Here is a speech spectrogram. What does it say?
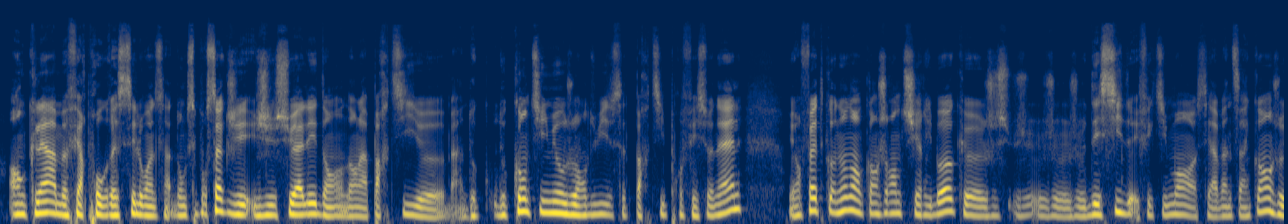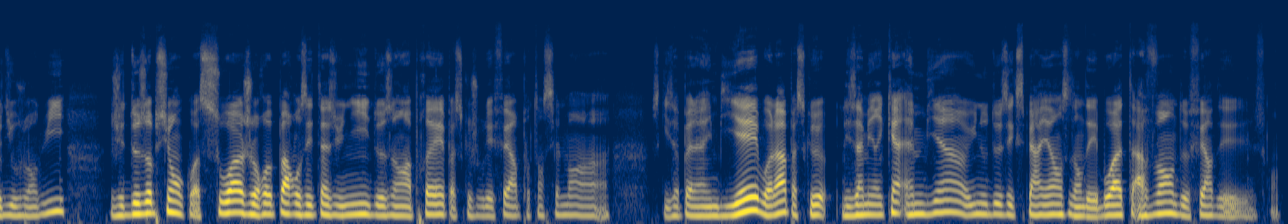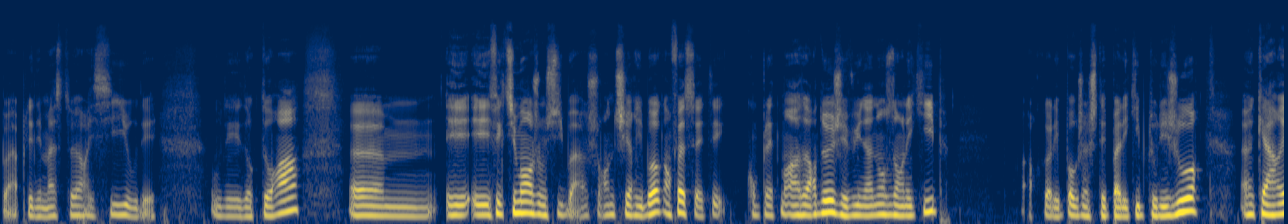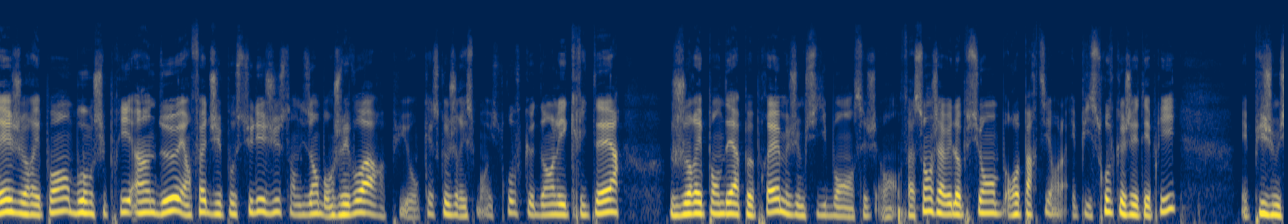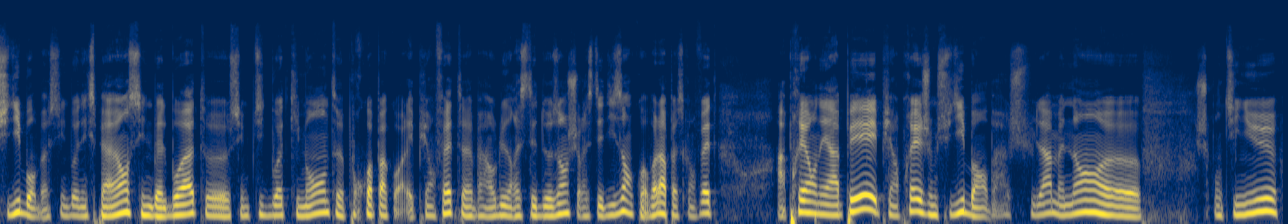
enclin à me faire progresser loin de ça. Donc c'est pour ça que je suis allé dans, dans la partie euh, ben, de, continuer aujourd'hui cette partie professionnelle. Et en fait, quand, non, non, quand je rentre chez Reebok, euh, je, je, décide, effectivement, c'est à 25 ans, je dis aujourd'hui, j'ai deux options. Quoi. Soit je repars aux États-Unis deux ans après parce que je voulais faire potentiellement ce qu'ils appellent un MBA, voilà, parce que les Américains aiment bien une ou deux expériences dans des boîtes avant de faire des, ce qu'on peut appeler des masters ici ou des, ou des doctorats. Euh, et, effectivement, je me suis dit, bah, je rentre chez Reebok. En fait, ça a été complètement hasardeux. J'ai vu une annonce dans l'équipe. alors qu'à l'époque, j'achetais pas l'équipe tous les jours. Un carré, je réponds, boum, je suis pris un, deux, et en fait, j'ai postulé juste en disant, bon, je vais voir. Puis, qu'est-ce que je risque? Bon, il se trouve que dans les critères, je répondais à peu près, mais je me suis dit, bon, de toute façon, j'avais l'option repartir. Et puis, il se trouve que j'ai été pris. Et puis je me suis dit, bon, bah, c'est une bonne expérience, c'est une belle boîte, euh, c'est une petite boîte qui monte, pourquoi pas quoi. Et puis en fait, bah, au lieu de rester deux ans, je suis resté dix ans, quoi. Voilà, parce qu'en fait, après on est happé, et puis après je me suis dit, bon, bah, je suis là maintenant, euh, je continue.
